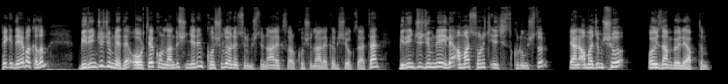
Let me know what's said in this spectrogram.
Peki D'ye bakalım. Birinci cümlede ortaya konulan düşüncenin koşulu öne sürmüştür. Ne alakası var? Koşulla alakalı bir şey yok zaten. Birinci cümle ile amaç sonuç ilişkisi kurulmuştur. Yani amacım şu, o yüzden böyle yaptım.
